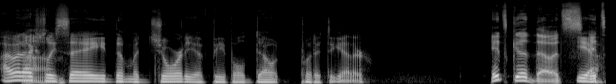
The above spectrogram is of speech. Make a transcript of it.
I would actually Um, say the majority of people don't put it together. It's good though. It's Yeah. it's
